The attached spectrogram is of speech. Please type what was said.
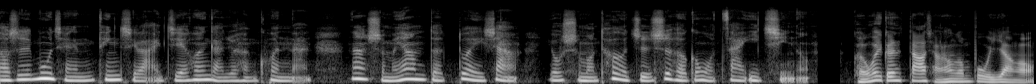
老师，目前听起来结婚感觉很困难，那什么样的对象有什么特质适合跟我在一起呢？可能会跟大家想象中不一样哦，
